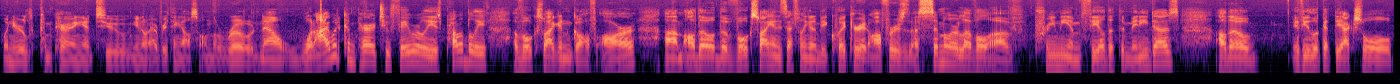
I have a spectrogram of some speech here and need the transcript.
when you're comparing it to you know everything else on the road. Now, what I would compare it to favorably is probably a Volkswagen Golf R. Um, although the Volkswagen is definitely going to be quicker, it offers a similar level of premium feel that the Mini does. Although if you look at the actual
